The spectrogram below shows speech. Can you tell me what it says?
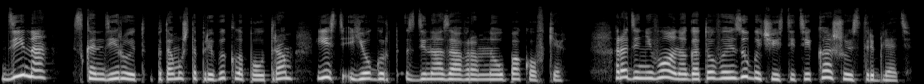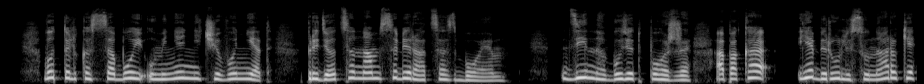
Дина!» — скандирует, потому что привыкла по утрам есть йогурт с динозавром на упаковке. Ради него она готова и зубы чистить, и кашу истреблять. Вот только с собой у меня ничего нет, придется нам собираться с боем. Дина будет позже, а пока я беру лису на руки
